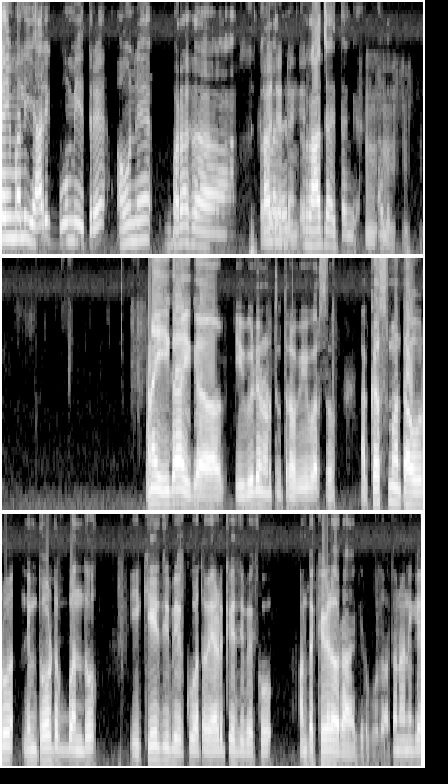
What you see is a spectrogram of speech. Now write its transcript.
ಟೈಮಲ್ಲಿ ಯಾರಿಗ್ ಭೂಮಿ ಇದ್ರೆ ಅವನೇ ಬರ ಇದ್ದಂಗೆ. ರಾಜ ಇದ್ದಂಗೆ ಹ್ಮ್, ಹ್ಮ್, ಹ್ಮ್. ಅಣ್ಣ ಈಗ ಈಗ ಈ ವಿಡಿಯೋ ನೋಡ್ತಿರ್ತಾರ ವ್ಯೂವರ್ಸ್ ಅಕಸ್ಮಾತ್ ಅವರು ನಿಮ್ ತೋಟಕ್ಕೆ ಬಂದು ಈ ಕೆ ಜಿ ಬೇಕು ಅಥವಾ ಎರಡು ಕೆ ಜಿ ಬೇಕು ಅಂತ ಕೇಳೋರು ಆಗಿರ್ಬೋದು ಅಥವಾ ನನಗೆ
